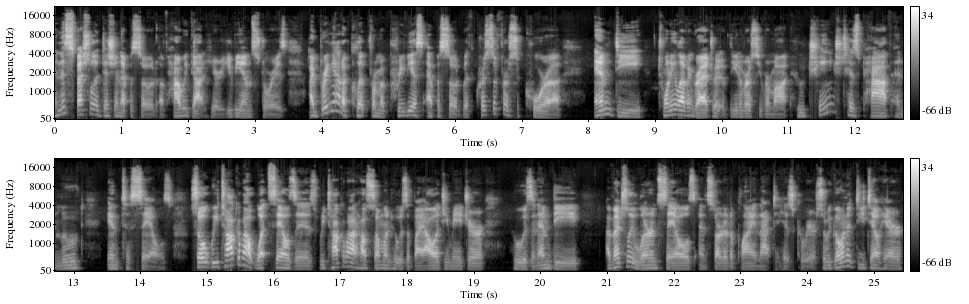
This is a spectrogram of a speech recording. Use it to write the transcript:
In this special edition episode of How We Got Here UVM Stories, I bring out a clip from a previous episode with Christopher Sakura, MD, 2011 graduate of the University of Vermont, who changed his path and moved into sales. So, we talk about what sales is, we talk about how someone who is a biology major, who is an MD, eventually learned sales and started applying that to his career. So, we go into detail here.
